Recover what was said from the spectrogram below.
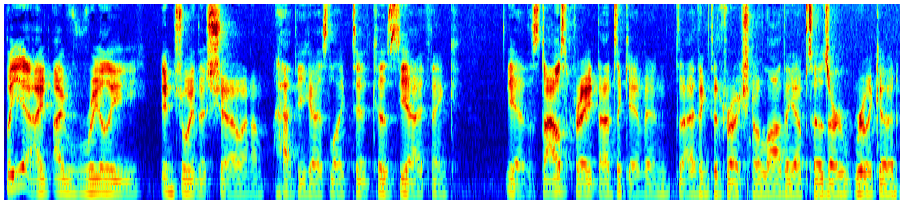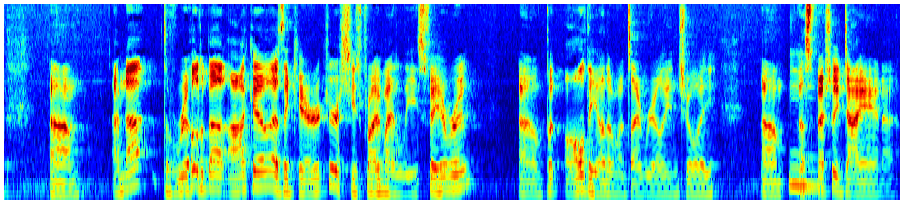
but yeah I, I really enjoy this show and i'm happy you guys liked it because yeah i think yeah the style's great. That's a given. I think the direction of a lot of the episodes are really good. Um, i'm not thrilled about akko as a character she's probably my least favorite um, but all the other ones i really enjoy um, especially diana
